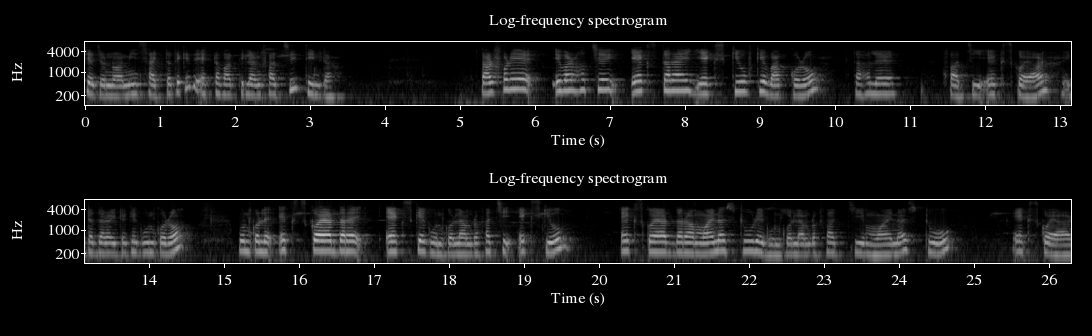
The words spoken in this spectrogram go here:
সেজন্য আমি ষাটটা থেকে একটা বাদ দিলে আমি পাচ্ছি তিনটা। তারপরে এবার হচ্ছে এক্স দ্বারাই এক্স কিউবকে ভাগ করো, তাহলে পাচ্ছি এক্স স্কোয়ার এটা দ্বারা এটাকে গুণ করো। গুণ করলে এক্স স্কোয়ার দ্বারা এক্সকে গুণ করলে আমরা পাচ্ছি এক্স কিউব। এক্স স্কোয়ার দ্বারা মাইনাস টু রে গুণ করলে আমরা পাচ্ছি মাইনাস টু এক্স স্কোয়ার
